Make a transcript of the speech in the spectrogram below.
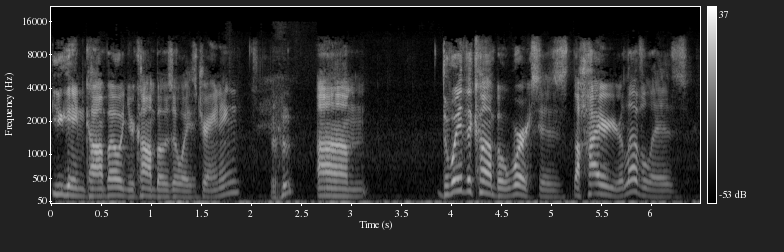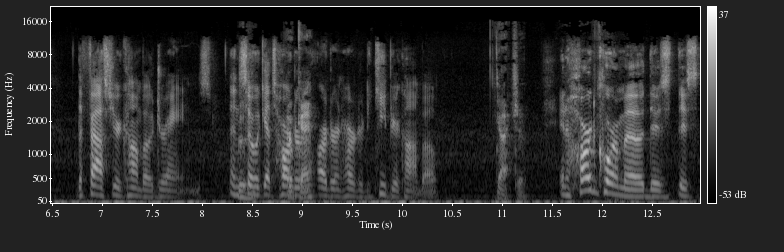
you gain combo, and your combo is always draining. Um, the way the combo works is the higher your level is, the faster your combo drains, and so it gets harder Okay. and harder and harder to keep your combo. Gotcha. in hardcore mode, there's there's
